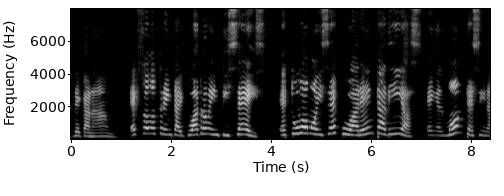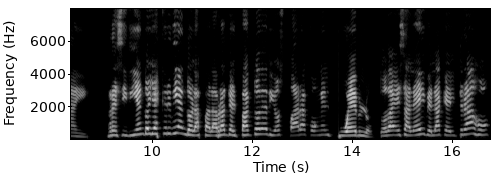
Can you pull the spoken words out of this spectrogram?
de Canaán. Éxodo 34, 26. Estuvo Moisés 40 días en el monte Sinaí, recibiendo y escribiendo las palabras del pacto de Dios para con el pueblo. Toda esa ley, ¿verdad? Que él trajo,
